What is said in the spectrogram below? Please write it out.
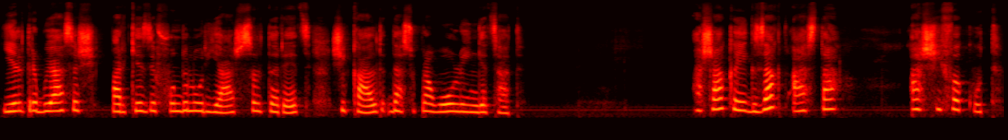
El trebuia să-și parcheze fundul uriaș, săltăreț și cald deasupra oului înghețat. Așa că exact asta a și făcut.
